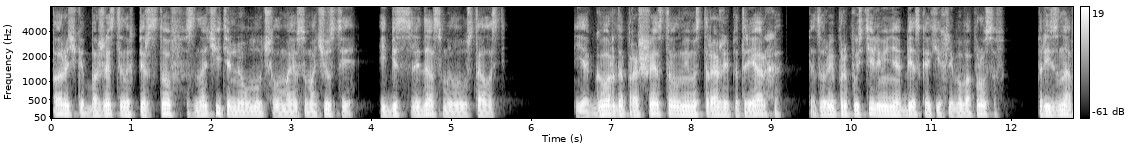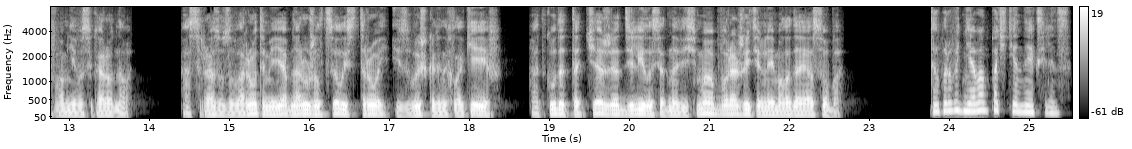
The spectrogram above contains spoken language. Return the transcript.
Парочка божественных перстов значительно улучшила мое самочувствие и без следа смыла усталость. Я гордо прошествовал мимо стражей патриарха, которые пропустили меня без каких-либо вопросов, признав во мне высокородного. А сразу за воротами я обнаружил целый строй из вышкаленных лакеев, откуда тотчас же отделилась одна весьма обворожительная молодая особа. «Доброго дня вам, почтенный экселленс.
